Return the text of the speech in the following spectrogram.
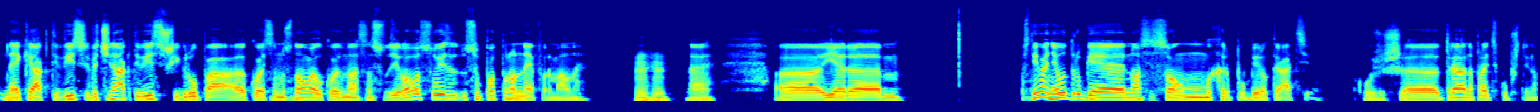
neke aktivis, većina aktivističkih grupa eh, koje sam osnovao ili kojima sam sudjelovao su, su potpuno neformalne. Mhm. Ne? Eh, jer em, osnivanje udruge nosi s sobom hrpu birokracije. Kužiš, Eh, treba napraviti skupštinu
